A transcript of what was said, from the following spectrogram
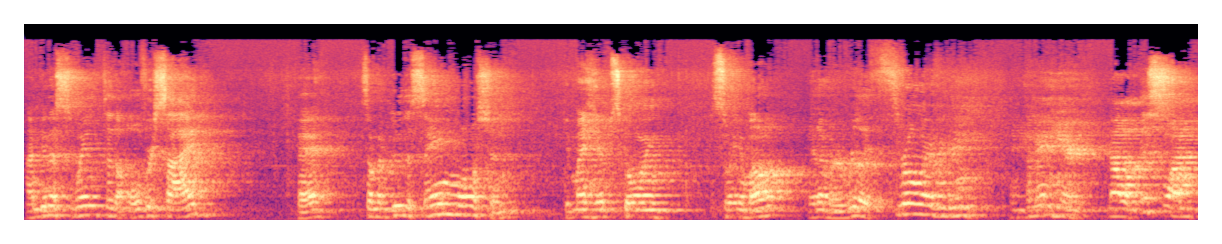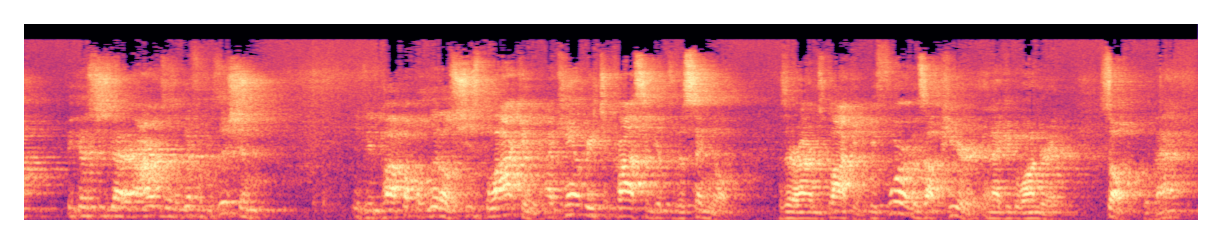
I'm gonna swing to the overside Okay? So I'm going to do the same motion, get my hips going, swing them out, and I'm going to really throw everything and come in here. Now with this one, because she's got her arms in a different position, if you pop up a little, she's blocking. I can't reach across and get to the single because her arm's blocking. Before it was up here and I could go under it. So, go back.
